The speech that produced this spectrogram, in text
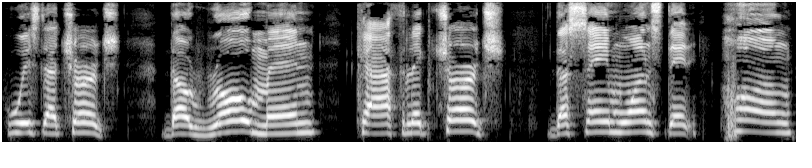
Who is that church? The Roman Catholic Church. The same ones that hung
